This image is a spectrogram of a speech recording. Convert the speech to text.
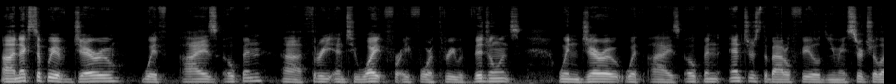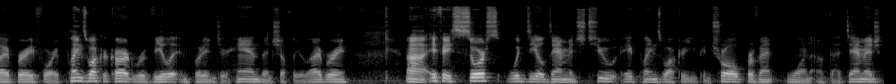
Uh, next up, we have Djeru, with eyes open, uh, 3 and 2 white for a 4 3 with vigilance. When Djeru with eyes open enters the battlefield, you may search your library for a planeswalker card, reveal it, and put it into your hand, then shuffle your library. Uh, if a source would deal damage to a planeswalker you control, prevent one of that damage.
